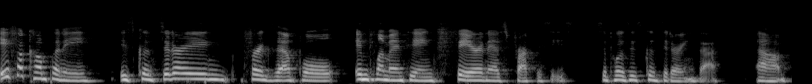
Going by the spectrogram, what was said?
if a company is considering, for example, implementing fairness practices, suppose it's considering that. Um,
